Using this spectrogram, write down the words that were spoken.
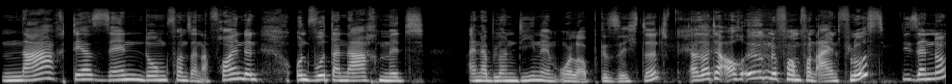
nach der Sendung von seiner Freundin und wurde danach mit einer Blondine im Urlaub gesichtet. Also hat er auch irgendeine Form von Einfluss, die Sendung.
